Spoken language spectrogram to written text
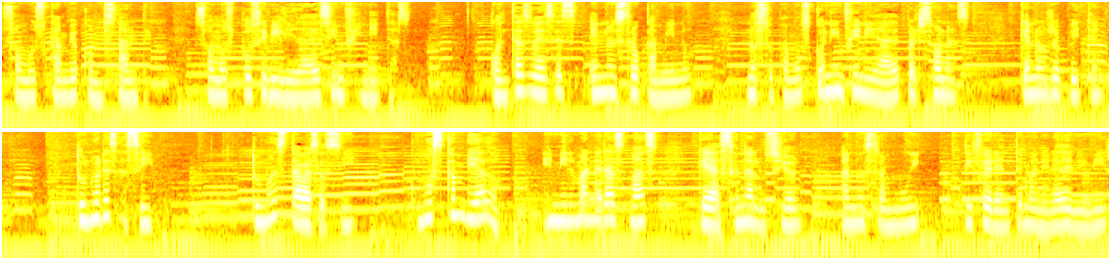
somos cambio constante, somos posibilidades infinitas. ¿Cuántas veces en nuestro camino nos topamos con infinidad de personas que nos repiten, tú no eres así, tú no estabas así, ¿cómo has cambiado? Y mil maneras más que hacen alusión a nuestra muy diferente manera de vivir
